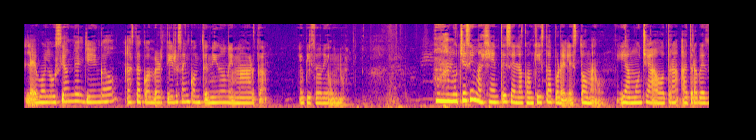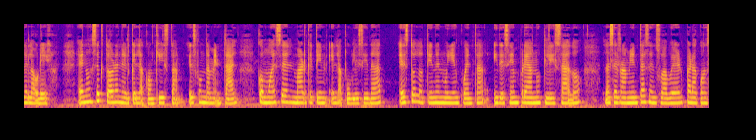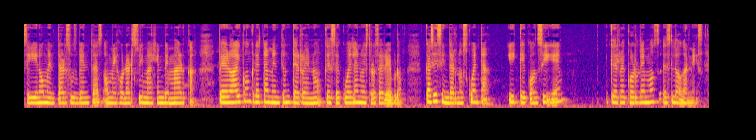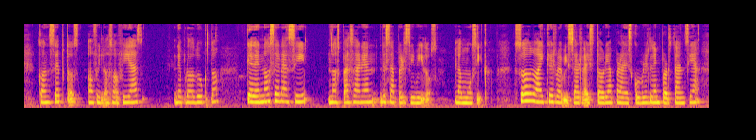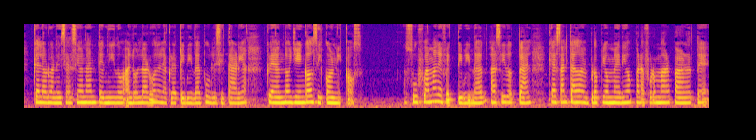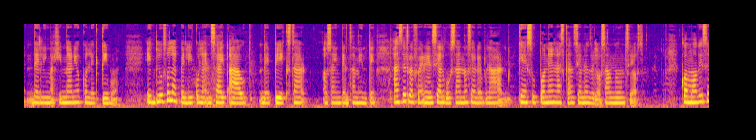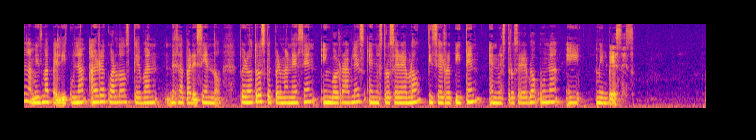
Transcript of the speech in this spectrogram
La evolución del jingle hasta convertirse en contenido de marca. Episodio 1. A muchísima gente se la conquista por el estómago y a mucha otra a través de la oreja. En un sector en el que la conquista es fundamental, como es el marketing y la publicidad, esto lo tienen muy en cuenta y de siempre han utilizado las herramientas en su haber para conseguir aumentar sus ventas o mejorar su imagen de marca, pero hay concretamente un terreno que se cuela en nuestro cerebro, casi sin darnos cuenta, y que consigue que recordemos eslóganes, conceptos o filosofías de producto que de no ser así nos pasarían desapercibidos, la música. Solo hay que revisar la historia para descubrir la importancia que la organización ha tenido a lo largo de la creatividad publicitaria creando jingles icónicos. Su fama de efectividad ha sido tal que ha saltado el propio medio para formar parte del imaginario colectivo. Incluso la película Inside Out de Pixar o sea, intensamente, hace referencia al gusano cerebral que suponen las canciones de los anuncios. Como dice en la misma película, hay recuerdos que van desapareciendo, pero otros que permanecen imborrables en nuestro cerebro y se repiten en nuestro cerebro una y mil veces.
